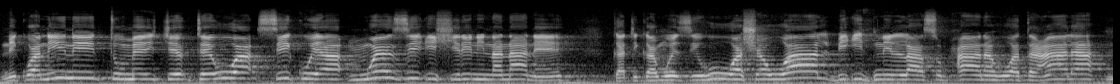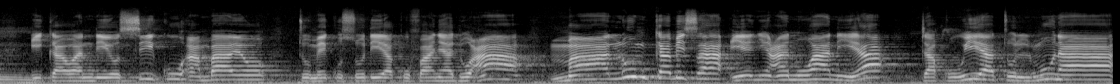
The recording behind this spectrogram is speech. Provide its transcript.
Ni kwa nini tumeteua siku ya mwezi ishirini na nane katika mwezi huu wa Shawwal biidhnillah subhanahu wa ta'ala, mm. ikawa ndiyo siku ambayo tumekusudia kufanya dua maalum kabisa yenye anwani ya taqwiyatul muna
